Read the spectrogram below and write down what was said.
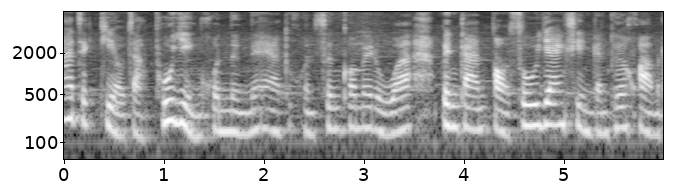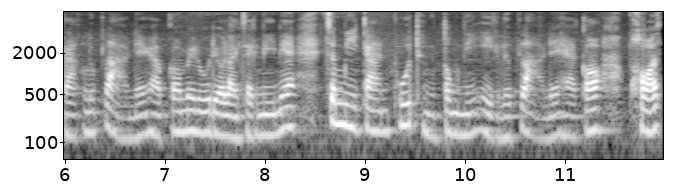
น่าจะเกี่ยวจากผู้หญิงคนหนึ่งนะฮะทุกคนซึ่งก็ไม่รู้ว่าเป็นการต่อสู้แย่งชิงกันเพื่อความรักหรือเปล่านะครับก็ไม่รู้เดี๋ยวหลังจากนี้เนี่ยจะมีการพูดถึงตรงนี้อีกหรือเปล่านะฮะก็พอส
